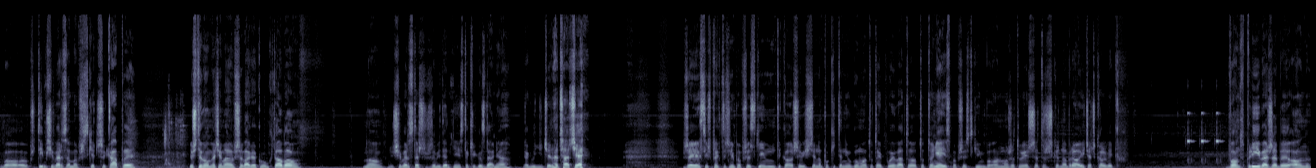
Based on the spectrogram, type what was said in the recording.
Bo team Siversa ma wszystkie trzy kapy. Już w tym momencie mają przewagę punktową. No, Shivers też już ewidentnie jest takiego zdania, jak widzicie na czacie, że jest już praktycznie po wszystkim, tylko oczywiście, no póki ten Yugumo tutaj pływa, to, to, to nie jest po wszystkim, bo on może tu jeszcze troszkę nabroić, aczkolwiek wątpliwe, żeby on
